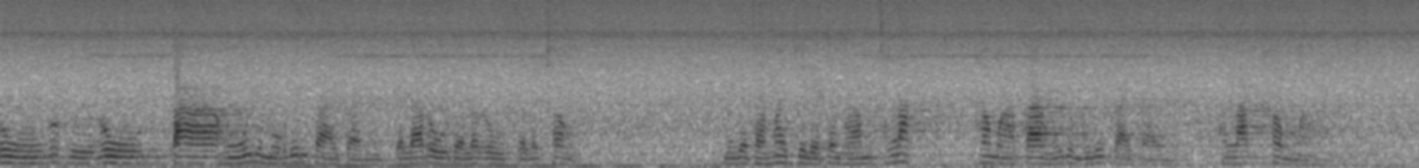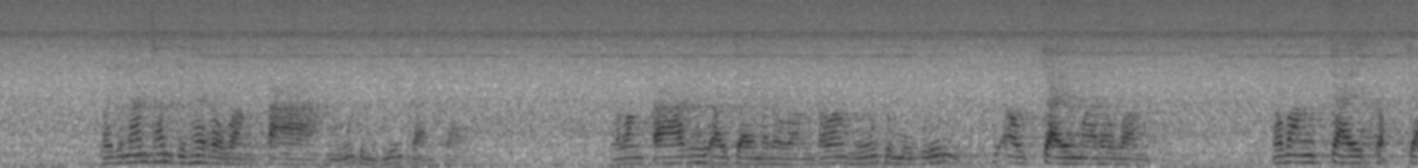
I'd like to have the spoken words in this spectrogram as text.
รูก็คือรูตาหูจมูกลิ้นกายใจแต่ละรูแต่ละรูแต่ละช่อง มันจะทำให้กิเลสตัณหาทะลักเข้ามาตาหูจมูกลิ้นกายใจทะลักเข้ามา เพราะฉะนั้นท่านจึงให้ระวังตาหูจมูกลิ้นกายใจระวังตาที่เอาใจมาระวัง ระวังหูจมูกลิ้นที่เอาใจมาระวัง ระวังใจกับใจ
